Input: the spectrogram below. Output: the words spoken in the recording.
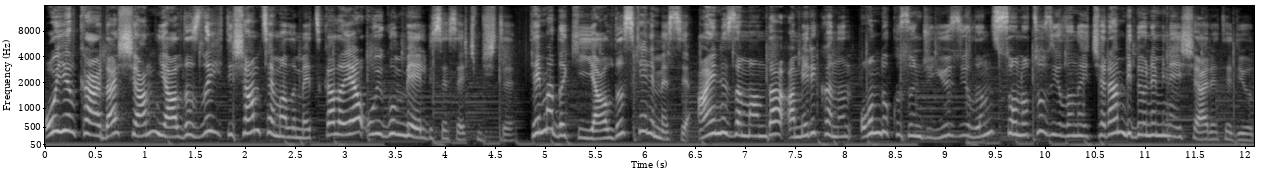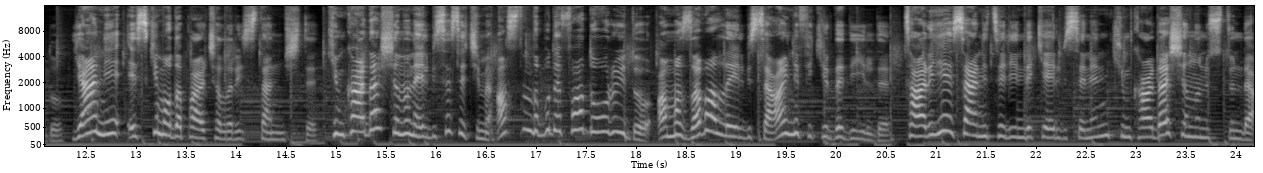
O yıl Kardashian yaldızlı ihtişam temalı Met Gala'ya uygun bir elbise seçmişti. Temadaki yaldız kelimesi aynı zamanda Amerika'nın 19. yüzyılın son 30 yılını içeren bir dönemine işaret ediyordu. Yani eski moda parçaları istenmişti. Kim Kardashian'ın elbise seçimi aslında bu defa doğruydu ama zavallı elbise aynı fikirde değildi. Tarihi eser niteliğindeki elbisenin Kim Kardashian'ın üstünde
